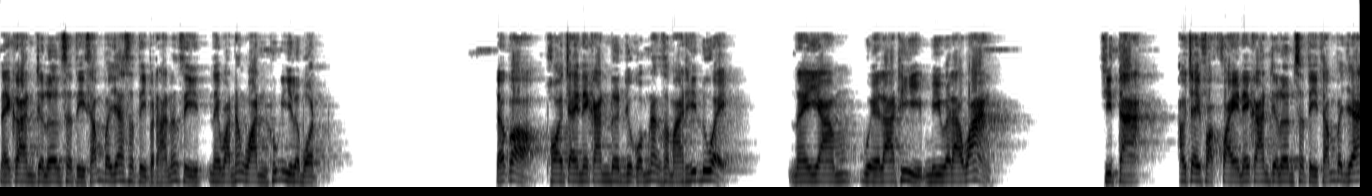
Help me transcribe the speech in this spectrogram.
ในการเจริญสติสัมปชัญญะสติปัฏฐานทั้งสี่ในวันทั้งวันทุกอิริยาบถ แล้วก็พอใจในการเดินโยกมนั่งสมาธิด้วย ในยามเวลาที่มีเวลาว่าง จิตตะเอาใจฝักใฝ่ในการเจริญสติสัมปชัญญะ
